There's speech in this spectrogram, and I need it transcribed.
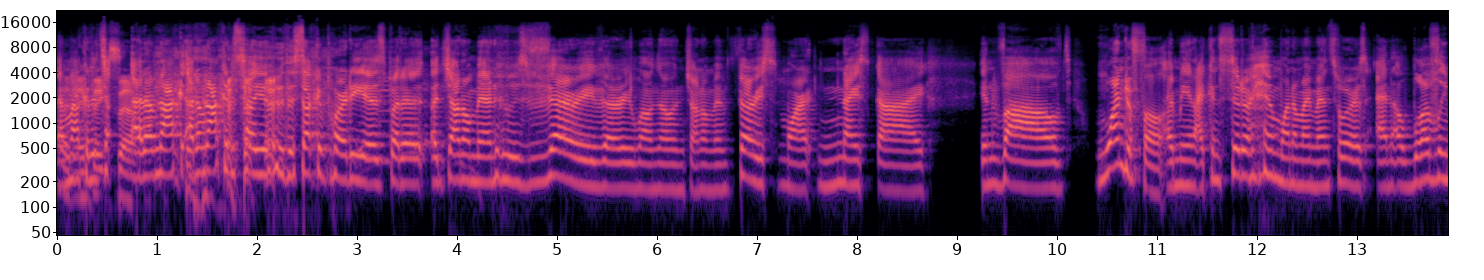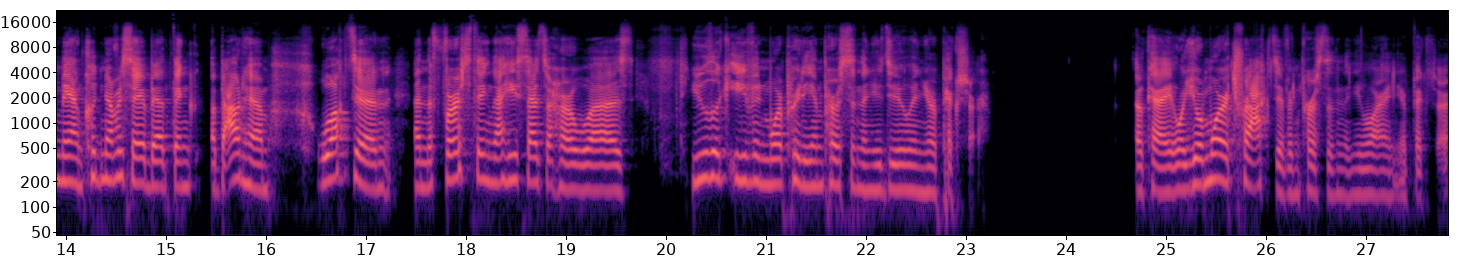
I'm not going to, so. and I'm not, and I'm not going to tell you who the second party is, but a, a gentleman who's very, very well known gentleman, very smart, nice guy, involved, wonderful. I mean, I consider him one of my mentors, and a lovely man. Could never say a bad thing about him. Walked in, and the first thing that he said to her was, "You look even more pretty in person than you do in your picture." Okay, or you're more attractive in person than you are in your picture.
